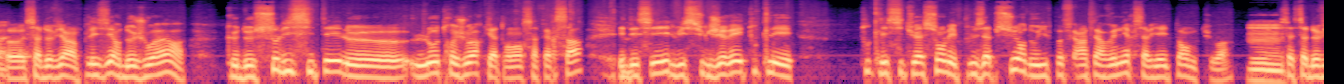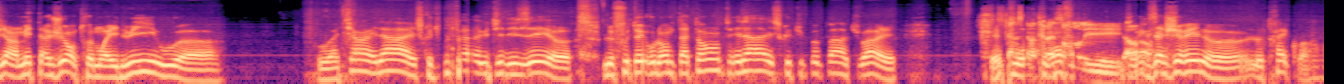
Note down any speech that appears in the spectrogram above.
euh, ça devient un plaisir de joueur que de solliciter le l'autre joueur qui a tendance à faire ça et d'essayer de lui suggérer toutes les toutes les situations les plus absurdes où il peut faire intervenir sa vieille tante, tu vois. Hmm. Ça, ça devient un méta-jeu entre moi et lui où euh, ou ah, tiens, et là, est-ce que tu peux pas utiliser euh, le fauteuil roulant de ta tante? Et là, est-ce que tu peux pas, tu vois et, intéressant dans les... exagérer le, le, trait, quoi.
